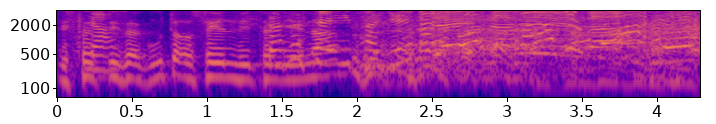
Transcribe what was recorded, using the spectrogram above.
Ist das ja. dieser gut aussehende Italiener? Das ist der Italiener. der Italiener.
